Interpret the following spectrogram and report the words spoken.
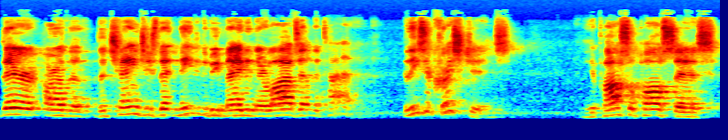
there are the, the changes that needed to be made in their lives at the time. These are Christians. The Apostle Paul says,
